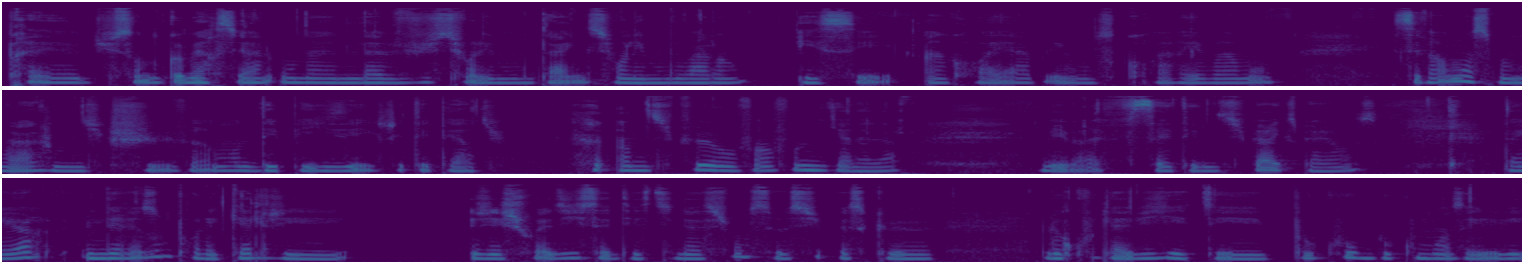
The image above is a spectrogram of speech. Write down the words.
près du centre commercial, on a la vue sur les montagnes, sur les monts Valin, et c'est incroyable et on se croirait vraiment. C'est vraiment à ce moment-là que je me dis que je suis vraiment dépaysée, que j'étais perdue. un petit peu au fin fond du Canada. Mais bref, ça a été une super expérience. D'ailleurs, une des raisons pour lesquelles j'ai choisi cette destination, c'est aussi parce que le coût de la vie était beaucoup, beaucoup moins élevé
